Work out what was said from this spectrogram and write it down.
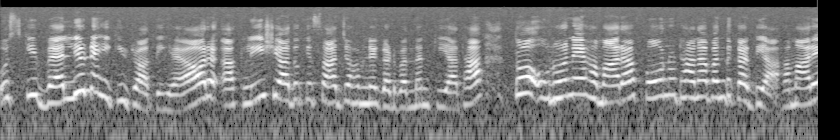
उसकी वैल्यू नहीं की जाती है। और अखिलेश यादव के साथ जब हमने गठबंधन किया था तो उन्होंने हमारा फ़ोन उठाना बंद कर दिया। हमारे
